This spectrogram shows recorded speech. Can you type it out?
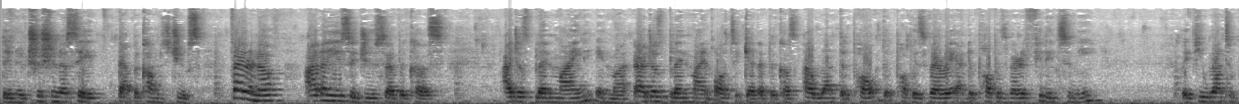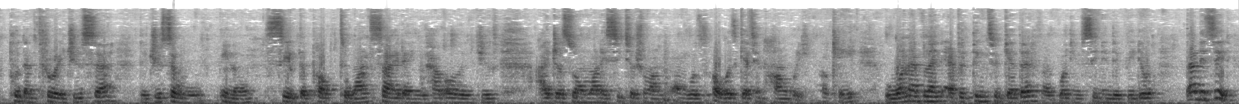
The nutritionists say that becomes juice. Fair enough i don't use a juicer because I just blend mine in my I just blend mine all together because I want the pulp the pulp is very and the pulp is very filling to me if you want to put them through a juicer the juicer will you know save the pulp to one side and you have all the juice I just don't want a situation where I'm always always getting hungry okay we want to blend everything together like what you've seen in the video that is it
